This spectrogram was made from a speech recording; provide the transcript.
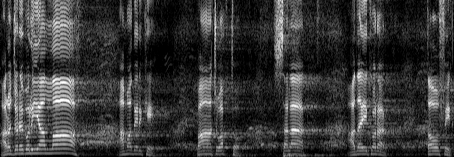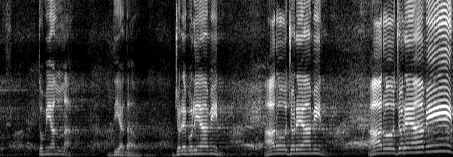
আরও জোরে বলি আল্লাহ, আমাদেরকে পাঁচ ওয়াক্ত সালাত আদায় করার তৌফিক তুমি আল্লাহ দিয়া দাও। জোরে বলি, আমিন। আরও জোরে, আমিন। আরও জোরে, আমিন।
